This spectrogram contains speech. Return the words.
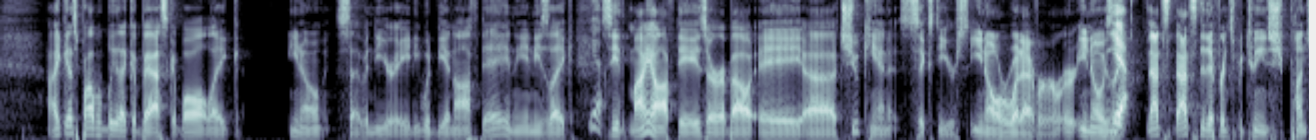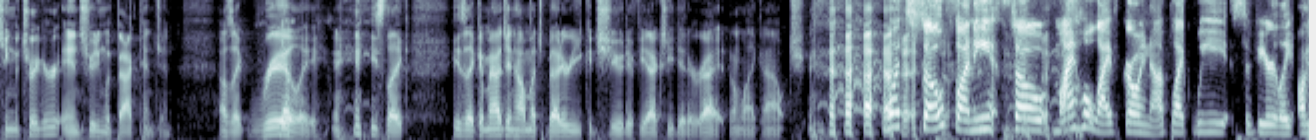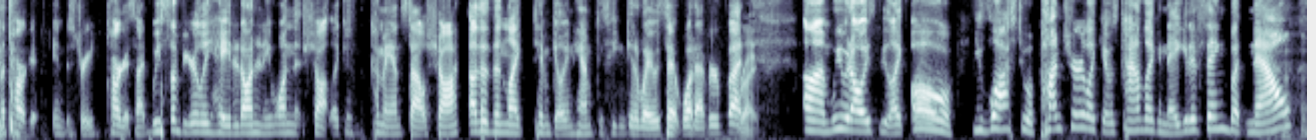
I guess probably like a basketball, like, you know, 70 or 80 would be an off day. And, and he's like, yeah. see, my off days are about a uh, chew can at 60 or, you know, or whatever. Or, you know, he's yeah. like, that's, that's the difference between sh- punching the trigger and shooting with back tension. I was like, really? Yep. he's like, he's like, imagine how much better you could shoot if you actually did it right. I'm like, ouch. What's so, funny? So my whole life growing up, like we severely on the target industry, target side, we severely hated on anyone that shot like a command style shot, other than like Tim Gillingham because he can get away with it, whatever. But right. um, we would always be like, oh, you lost to a puncher, like it was kind of like a negative thing. But now.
